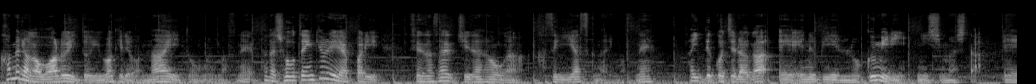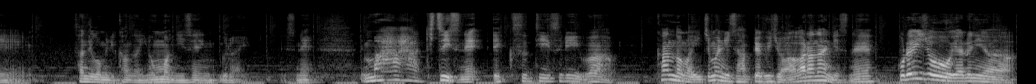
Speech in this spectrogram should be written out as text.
カメラが悪いというわけではないと思いますね。ただ焦点距離はやっぱりセンサーサイズ小さい方が稼ぎやすくなりますね。はい。で、こちらが、えー、NPL6mm にしました。えー、35mm 換算4万2000ぐらいですね。まあ、きついですね。XT3 は、感度が12800以上上がらないんですね。これ以上やるには、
